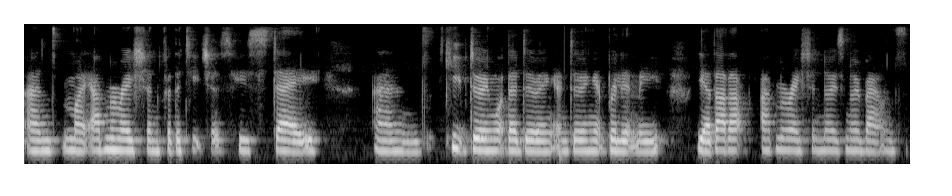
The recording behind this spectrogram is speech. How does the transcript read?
And my admiration for the teachers who stay and keep doing what they're doing and doing it brilliantly. Yeah, that admiration knows no bounds.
